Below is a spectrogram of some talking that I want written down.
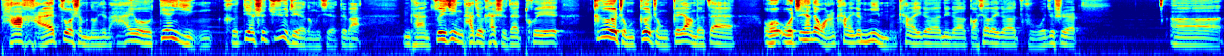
它还做什么东西？它还有电影和电视剧这些东西，对吧？你看，最近它就开始在推各种各种各样的，在我我之前在网上看了一个 meme，看了一个那个搞笑的一个图，就是呃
